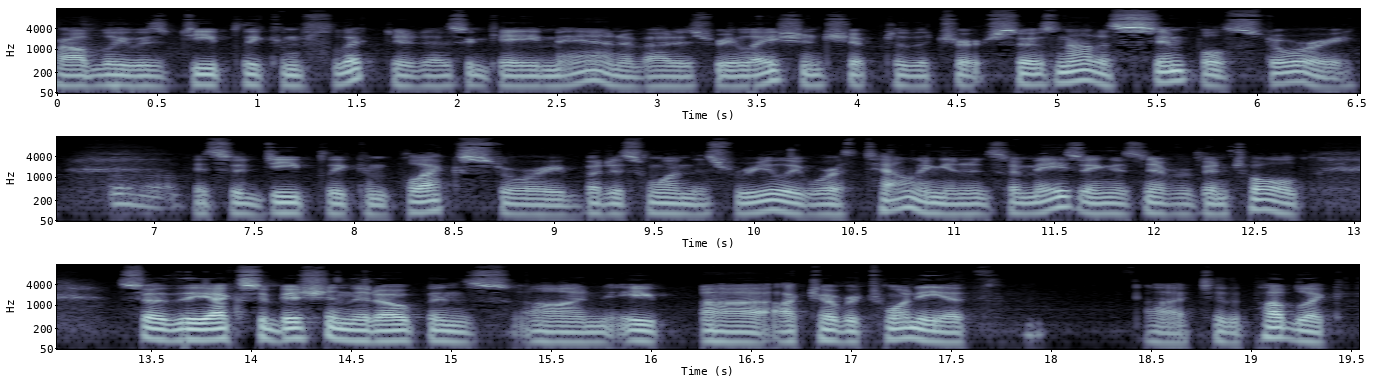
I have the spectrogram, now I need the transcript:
probably was deeply conflicted as a gay man about his relationship to the church. So it's not a simple story. Mm-hmm. It's a deeply complex story, but it's one that's really worth telling, and it's amazing it's never been told. So the exhibition that opens on uh, October 20th uh, to the public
